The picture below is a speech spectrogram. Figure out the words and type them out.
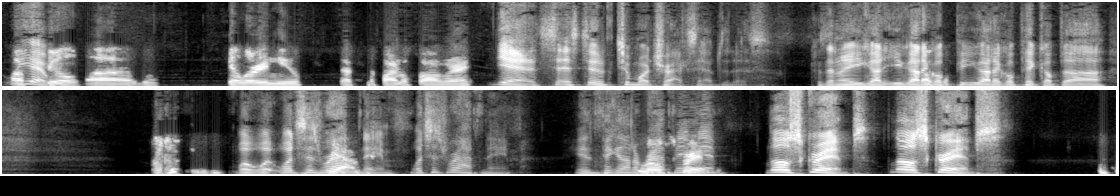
Well, up yeah, till uh, Killer in You. That's the final song, right? yeah. It's, it's two, two more tracks after this because I know you got you got to go you got to go pick up the. What, what what's his rap Yeah. name? What's his rap name? He didn't pick out a Lil rap name Scrib. yet. Lil Scribs. Lil Scribs.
